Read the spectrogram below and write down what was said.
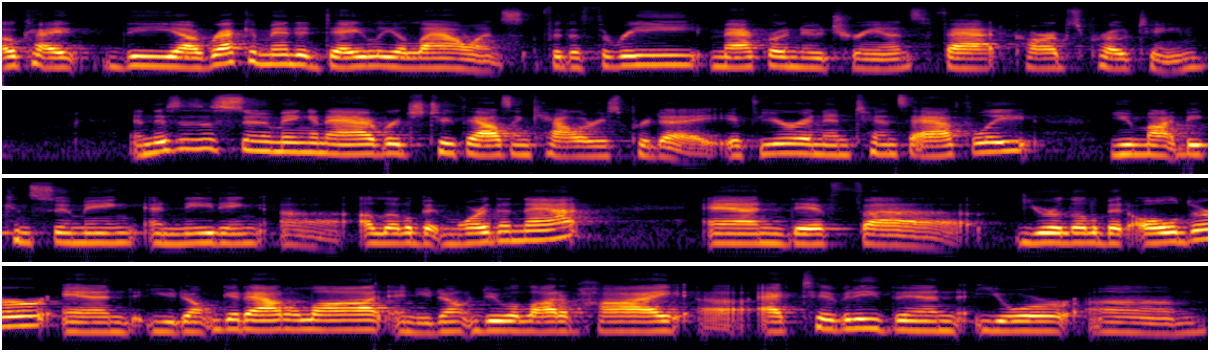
Okay, the uh, recommended daily allowance for the three macronutrients fat, carbs, protein, and this is assuming an average 2,000 calories per day. If you're an intense athlete, you might be consuming and needing uh, a little bit more than that. And if uh, you're a little bit older and you don't get out a lot and you don't do a lot of high uh, activity, then your um,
